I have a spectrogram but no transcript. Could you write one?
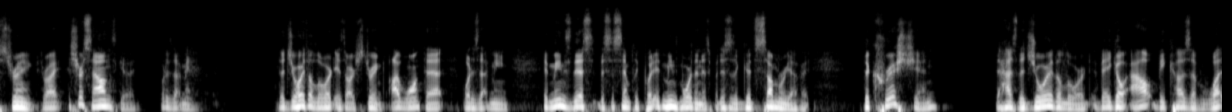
strength, right? It sure sounds good. What does that mean? The joy of the Lord is our strength. I want that. What does that mean? It means this. This is simply put, it means more than this, but this is a good summary of it. The Christian that has the joy of the Lord, they go out because of what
